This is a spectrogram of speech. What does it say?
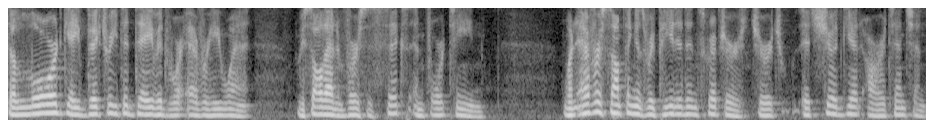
the Lord gave victory to David wherever he went. We saw that in verses 6 and 14. Whenever something is repeated in Scripture, church, it should get our attention.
